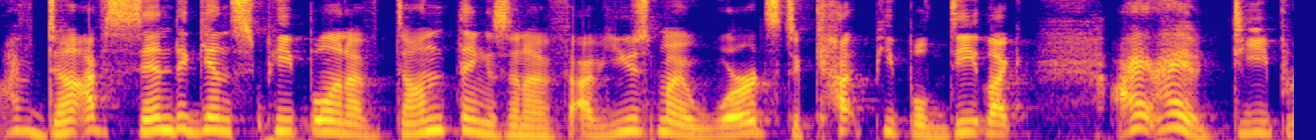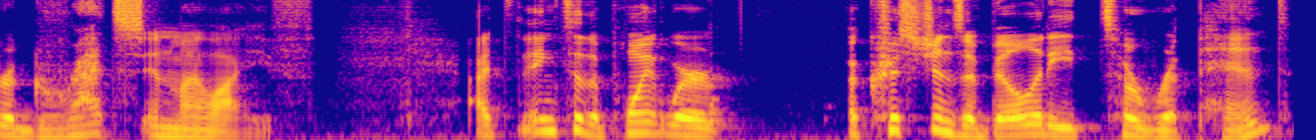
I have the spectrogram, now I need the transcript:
I've done I've sinned against people and I've done things and I've I've used my words to cut people deep. Like I, I have deep regrets in my life. I think to the point where a Christian's ability to repent,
